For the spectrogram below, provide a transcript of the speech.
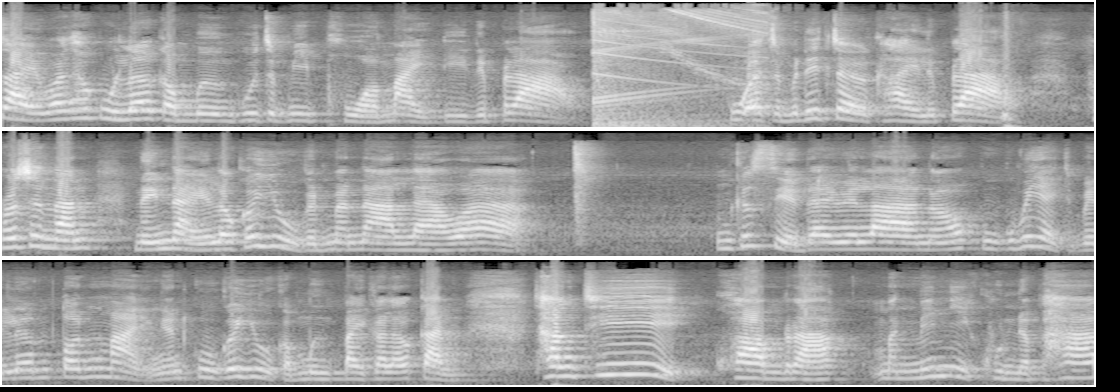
ใจว่าถ้ากูเลิกกับมึงกูจะมีผัวใหม่ดีหรือเปล่า กูอาจจะไม่ได้เจอใครหรือเปล่า เพราะฉะนั้นไหนๆเราก็อยู่กันมานานแล้วอะมันก็เสียดายเวลาเนาะ กูก็ไม่อยากจะไปเริ่มต้นใหม่ งั้นกูก็อยู่กับมึงไปก็แล้วกัน ทั้งที่ความรักมันไม่มีคุณภาพ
